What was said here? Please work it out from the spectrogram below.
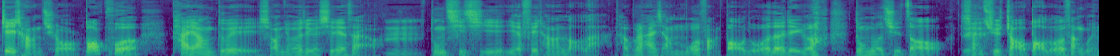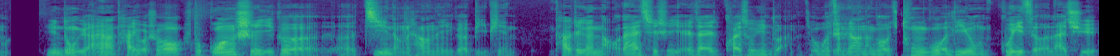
这场球包括太阳对小牛的这个系列赛啊，嗯，东契奇也非常老辣，他不是还想模仿保罗的这个 动作去造，想去找保罗犯规吗？运动员啊，他有时候不光是一个呃技能上的一个比拼，他这个脑袋其实也是在快速运转的。就我怎么样能够通过利用规则来去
